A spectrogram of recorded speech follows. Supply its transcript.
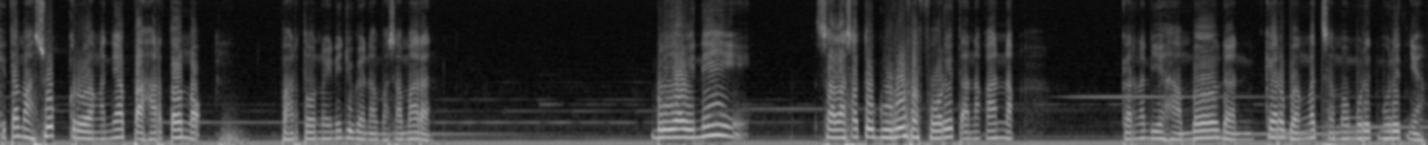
Kita masuk ke ruangannya Pak Hartono. Pak Hartono ini juga nama samaran. Beliau ini salah satu guru favorit anak-anak karena dia humble dan care banget sama murid-muridnya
